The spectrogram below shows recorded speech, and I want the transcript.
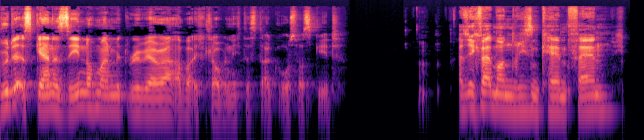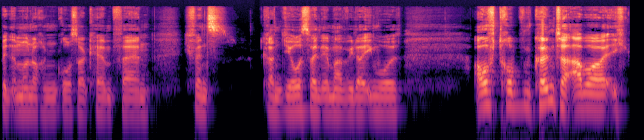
würde es gerne sehen nochmal mit Rivera, aber ich glaube nicht, dass da groß was geht. Also ich war immer ein riesen Cam-Fan. Ich bin immer noch ein großer Cam-Fan. Ich finde es grandios, wenn er mal wieder irgendwo auftruppen könnte, aber ich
